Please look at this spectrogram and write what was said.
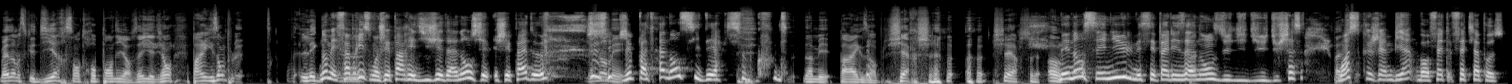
Mais non, parce que dire sans trop en dire. Vous savez, il y a des gens, par exemple. Les- Non mais Fabrice, moi j'ai pas rédigé d'annonce, j'ai- pas de, Mais non, j'ai pas d'annonce idéale sous le coude. Non, mais par exemple, cherche, cherche. Oh, Mais non, c'est nul, mais c'est pas les annonces du, du, du, chasseur. pas Moi, de- ce que j'aime bien, bon, faites, faites la pause.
